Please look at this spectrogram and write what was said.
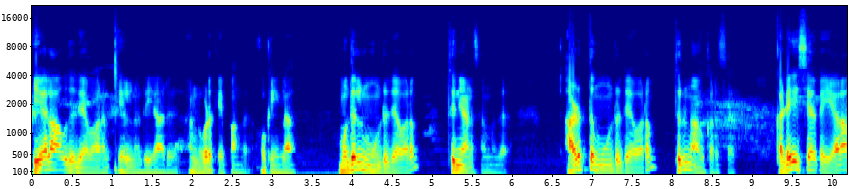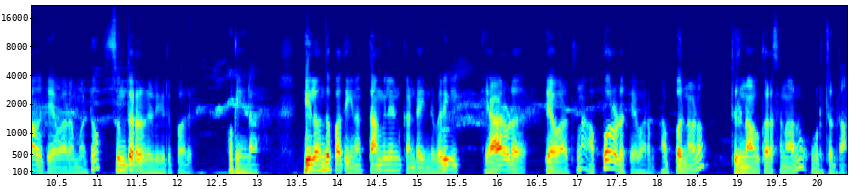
ஏழாவது தேவாரம் எழுனது யார்? அப்படின்னு கூட கேட்பாங்க. ஓகேங்களா? முதல் மூன்று தேவாரம் திருஞான சம்பந்தர். அடுத்த மூன்று தேவாரம் திருநாவுக்கரசர். கடைசியாக இருக்க ஏழாவது தேவாரம் மட்டும் சுந்தரர் எழுதியிருப்பார். ஓகேங்களா? இதில் வந்து பார்த்தீங்கன்னா தமிழன் கண்ட இந்த வரிகள் யாரோட தேவாரத்துனா அப்போரோட தேவாரம். அப்போனாலும் திருநாவுக்கரசனாலும் ஒருத்தர் தான்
